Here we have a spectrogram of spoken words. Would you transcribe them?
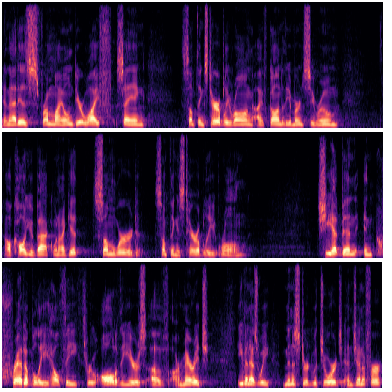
and that is from my own dear wife saying, Something's terribly wrong. I've gone to the emergency room. I'll call you back when I get some word something is terribly wrong. She had been incredibly healthy through all of the years of our marriage, even as we ministered with George and Jennifer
